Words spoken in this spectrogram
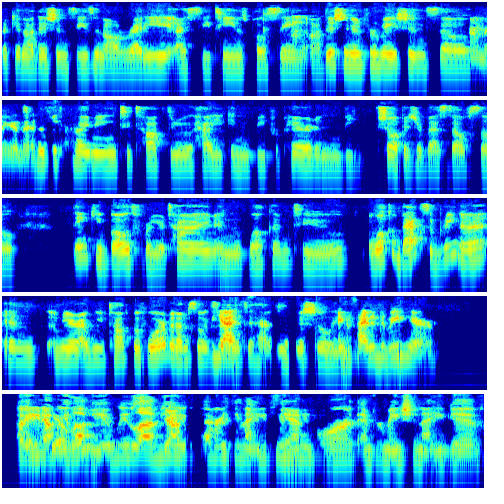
freaking audition season already. I see teams posting audition information. So oh my goodness. perfect timing to talk through how you can be prepared and be show up as your best self. So thank you both for your time and welcome to welcome back, Sabrina and Amir. We've talked before, but I'm so excited yes. to have you officially. Excited to be here. Oh, Thank you know, you. we love you. We love yeah. you. Everything that you stand mm-hmm. for, the information that you give.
